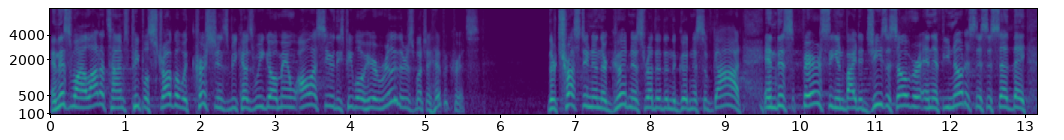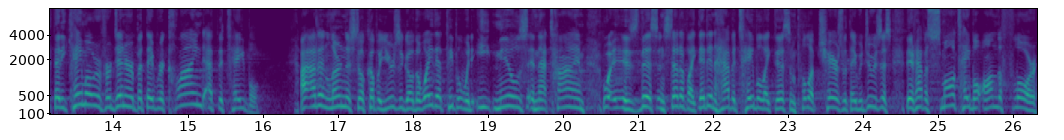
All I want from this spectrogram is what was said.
And this is why a lot of times people struggle with Christians because we go, Man, all I see are these people over here. Really, there's a bunch of hypocrites. They're trusting in their goodness rather than the goodness of God. And this Pharisee invited Jesus over, and if you notice this, it said they, that he came over for dinner, but they reclined at the table. I, didn't learn this till a couple years ago. The way that people would eat meals in that time is this instead of like they didn't have a table like this and pull up chairs, what they would do is this they'd have a small table on the floor.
